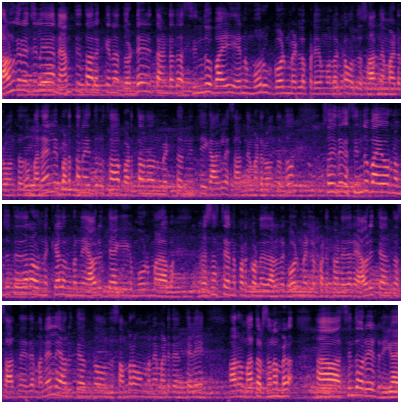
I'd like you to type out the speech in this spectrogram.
ದಾವಣಗೆರೆ ಜಿಲ್ಲೆಯ ನ್ಯಾಮತಿ ತಾಲೂಕಿನ ದೊಡ್ಡೇರಿ ತಾಂಡದ ಸಿಂಧುಬಾಯಿ ಏನು ಮೂರು ಗೋಲ್ಡ್ ಮೆಡಲ್ ಪಡೆಯುವ ಮೂಲಕ ಒಂದು ಸಾಧನೆ ಮಾಡಿರುವಂಥದ್ದು. ಮನೆಯಲ್ಲಿ ಬಡತನ ಇದ್ದರೂ ಸಹ ಬಡತನವನ್ನು ಮೆಟ್ಟು ನಿಂತು ಈಗಾಗಲೇ ಸಾಧನೆ ಮಾಡಿರುವಂಥದ್ದು. ಸೊ ಇದೀಗ ಸಿಂಧುಬಾಯಿ ಅವರು ನಮ್ಮ ಜೊತೆ ಇದ್ದಾರೆ. ಅವ್ರನ್ನ ಕೇಳೋಣ ಬನ್ನಿ. ಯಾವ ರೀತಿಯಾಗಿ ಈಗ ಮೂರು ಪ್ರಶಸ್ತಿಯನ್ನು ಪಡ್ಕೊಂಡಿದ್ದಾರೆ? ಅಂದರೆ ಗೋಲ್ಡ್ ಮೆಡಲ್ ಪಡ್ಕೊಂಡಿದ್ದಾರೆ. ಯಾವ ರೀತಿಯಾದಂಥ ಸಾಧನೆ ಇದೆ? ಮನೆಯಲ್ಲಿ ಯಾವ ರೀತಿಯಾದಂಥ ಒಂದು ಸಂಭ್ರಮ ಮನೆ ಮಾಡಿದೆ ಅಂತೇಳಿ ಅವ್ರನ್ನ ಮಾತಾಡ್ಸೋಣ. ಮೇಡ ಸಿಂಧು ಅವ್ರು ಹೇಳ್ರಿ. ಈಗ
